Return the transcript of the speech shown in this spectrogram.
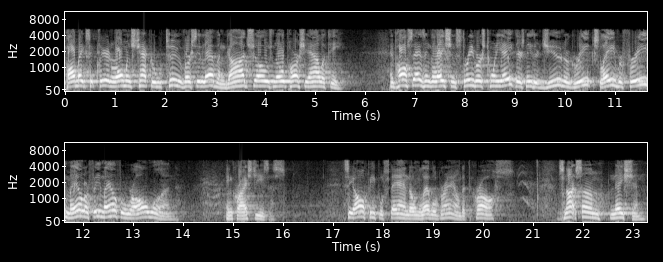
Paul makes it clear in Romans chapter 2, verse 11 God shows no partiality. And Paul says in Galatians 3, verse 28, there's neither Jew nor Greek, slave or free, male or female, for we're all one in Christ Jesus. See, all people stand on level ground at the cross. It's not some nation.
